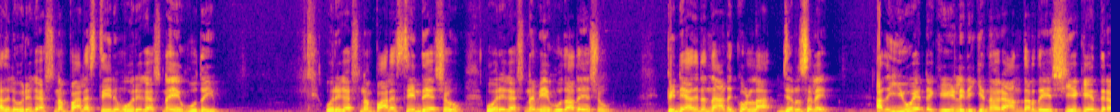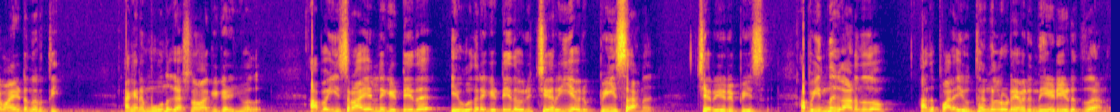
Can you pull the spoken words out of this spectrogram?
അതിൽ ഒരു കഷ്ണം പലസ്തീനും ഒരു കഷ്ണം യഹൂദയും. ഒരു കഷ്ണം പലസ്തീൻ ദേശവും ഒരു കഷ്ണം യഹൂദ ദേശവും. പിന്നെ അതിന്റെ നടുക്കുള്ള ജെറുസലേം അത് യു എന്റെ കീഴിലിരിക്കുന്ന ഒരു അന്തർദേശീയ കേന്ദ്രമായിട്ട് നിർത്തി. അങ്ങനെ മൂന്ന് കഷ്ണമാക്കി കഴിഞ്ഞു അത്. അപ്പോൾ ഇസ്രായേലിന് കിട്ടിയത് യഹൂദിന് കിട്ടിയത് ഒരു ചെറിയ ഒരു പീസാണ് ചെറിയൊരു പീസ് അപ്പോൾ ഇന്ന് കാണുന്നതോ? അത് പല യുദ്ധങ്ങളിലൂടെ അവർ നേടിയെടുത്തതാണ്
